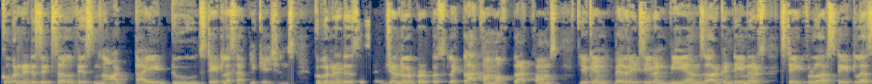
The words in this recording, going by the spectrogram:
Kubernetes itself is not tied to stateless applications. Kubernetes is a general purpose, like platform of platforms. You can, whether it's even VMs or containers, stateful or stateless,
